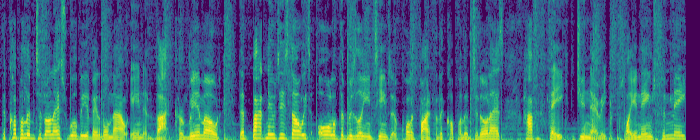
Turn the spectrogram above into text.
the Copa Libertadores will be available now in that career mode. The bad news is though is all of the Brazilian teams that have qualified for the Copa Libertadores have fake generic player names. For me,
